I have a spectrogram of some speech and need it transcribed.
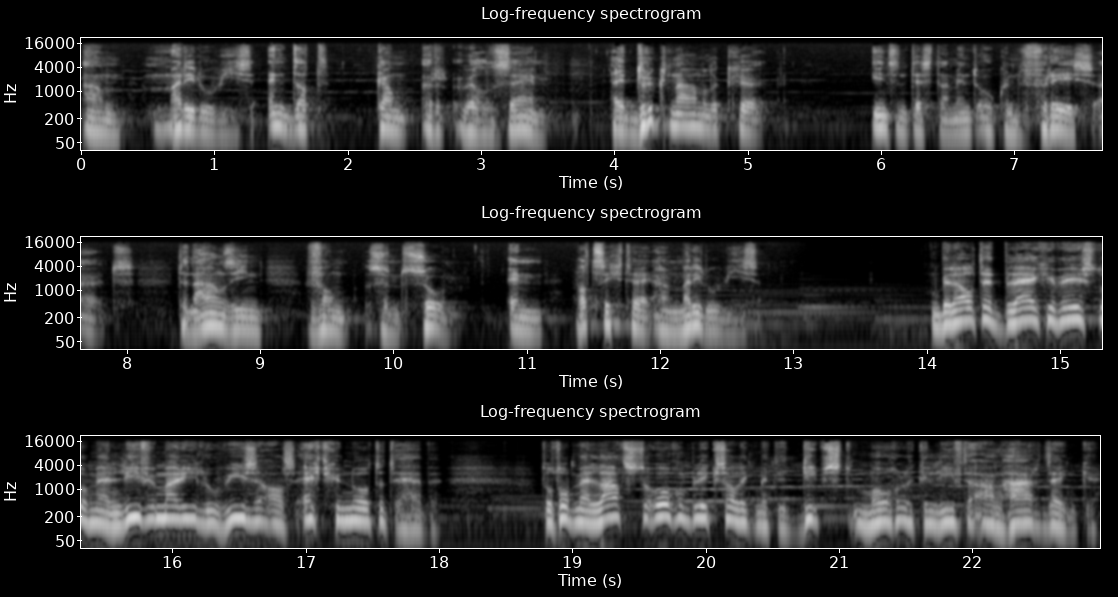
aan Marie-Louise. En dat kan er wel zijn. Hij drukt namelijk eh, in zijn testament ook een vrees uit ten aanzien van zijn zoon. En wat zegt hij aan Marie-Louise? Ik ben altijd blij geweest om mijn lieve Marie-Louise als echtgenote te hebben. Tot op mijn laatste ogenblik zal ik met de diepst mogelijke liefde aan haar denken.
